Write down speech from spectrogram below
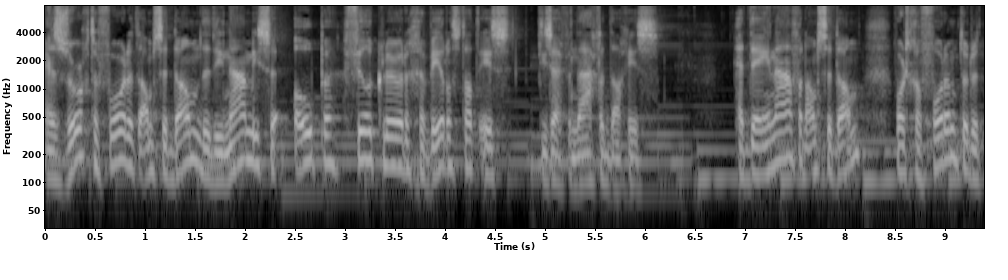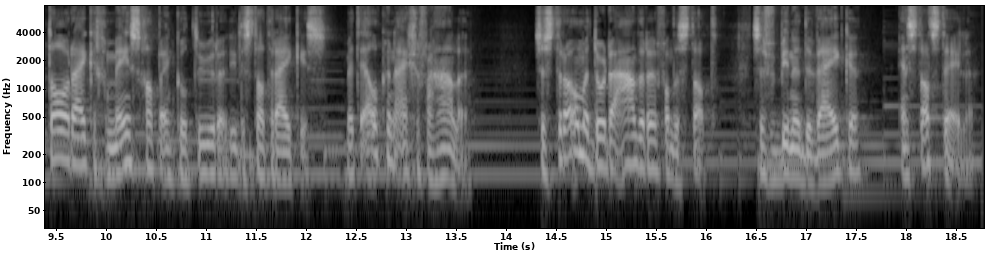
en zorgt ervoor dat Amsterdam de dynamische, open, veelkleurige wereldstad is die zij vandaag de dag is. Het DNA van Amsterdam wordt gevormd door de talrijke gemeenschappen en culturen die de stad rijk is, met elk hun eigen verhalen. Ze stromen door de aderen van de stad. Ze verbinden de wijken en stadstelen.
